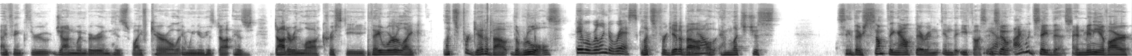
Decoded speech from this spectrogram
i think through john wimber and his wife carol and we knew his da- his daughter-in-law christy they were like let's forget about the rules They were willing to risk. let's forget about know? all, and let's just say there's something out there in, in the ethos. And Yeah. so I would say this, and many of our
